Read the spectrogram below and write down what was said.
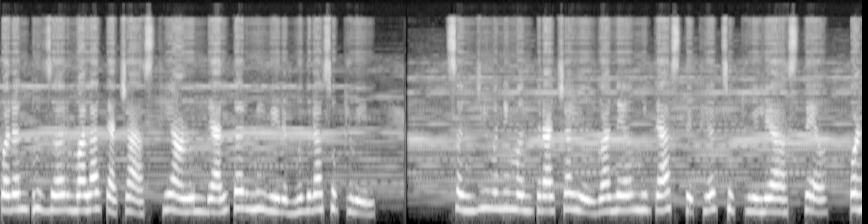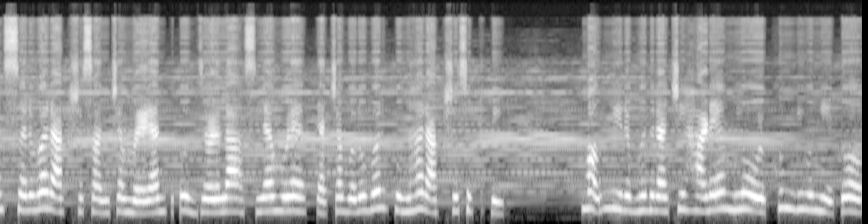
परंतु जर मला त्याच्या अस्थी आणून द्याल तर मी वीरभद्रा सुटवीन संजीवनी मंत्राच्या योगाने मी त्यास तेथे सुटविले असते पण सर्व राक्षसांच्या मेळ्यात तो जळला असल्यामुळे त्याच्या बरोबर पुन्हा राक्षस सुटतील मग वीरभद्राची हाडे मी ओळखून घेऊन येतो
